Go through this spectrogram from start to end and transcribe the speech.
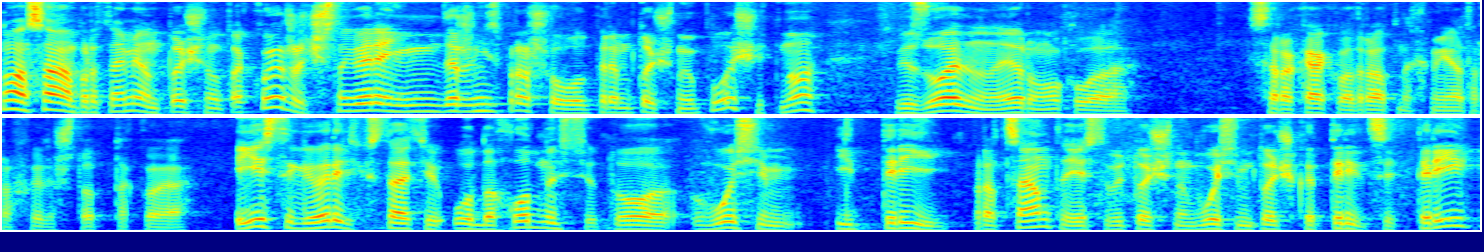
Ну, а сам апартамент точно такой же. Честно говоря, даже не спрашивал вот прям точную площадь, но визуально, наверное, около 40 квадратных метров или что-то такое. Если говорить, кстати, о доходности, то 8,3%, если быть точным, 8.33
